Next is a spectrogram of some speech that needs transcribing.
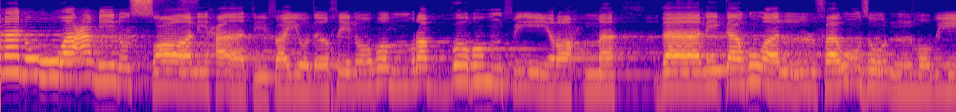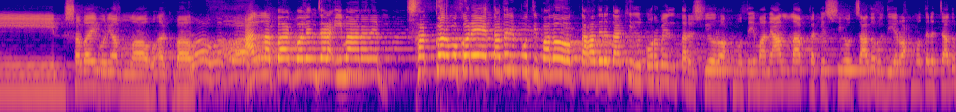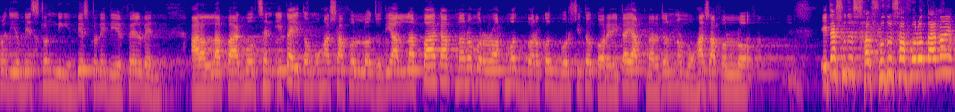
آمنوا وعملوا الصالحات فيدخلهم ربهم في رحمة ذلك هو الفوز المبين সবাই বলি আল্লাহু আকবার আল্লাহু আকবার আল্লাহ পাক বলেন যারা ঈমান আনে সৎকর্ম করে তাদের প্রতিপালক তাহাদের দাখিল করবেন তার সিও রহমতে। মানে আল্লাহ আপনাকে সিও চাদর দিয়ে, রহমতের চাদর দিয়ে, বেষ্টন নিয়ে বেষ্টনী দিয়ে ফেলবেন। আর আল্লাহ পাক বলছেন, এটাই তো মহা সাফল্য যদি আল্লাহ পাক আপনার উপর রহমত, বরকত বর্ষিত করেন, এটাই আপনার জন্য মহা সাফল্য এটা শুধু শুধু সফলতা নয়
